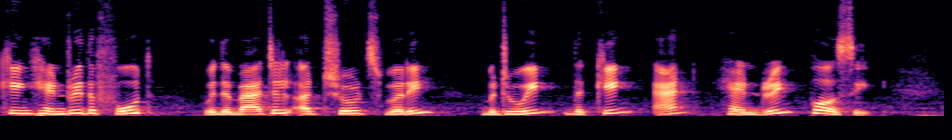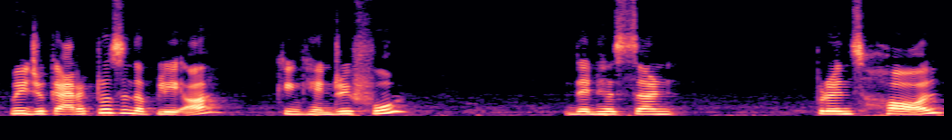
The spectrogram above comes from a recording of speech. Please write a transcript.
King Henry IV with the battle at Shrewsbury, between the king and Henry Percy. Major characters in the play are King Henry IV, then his son Prince Hal,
